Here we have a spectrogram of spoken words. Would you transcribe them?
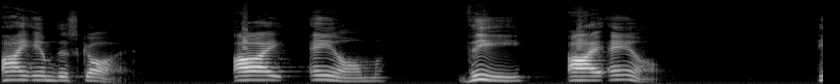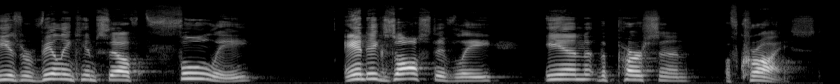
I am this God. I am the I am. He is revealing himself fully and exhaustively in the person of Christ.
